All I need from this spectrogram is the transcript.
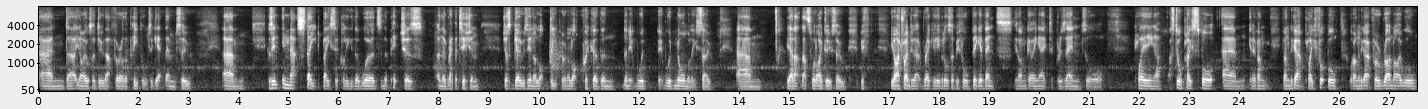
and, uh, you know, I also do that for other people to get them to, because um, in, in that state, basically, the words and the pictures and the repetition just goes in a lot deeper and a lot quicker than than it would it would normally. So, um, yeah, that, that's what I do. So, bef- you know, I try and do that regularly, but also before big events, if I'm going out to present or playing, a, I still play sport. Um, you know, if I'm if I'm going to go out and play football or if I'm going to go out for a run, I will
